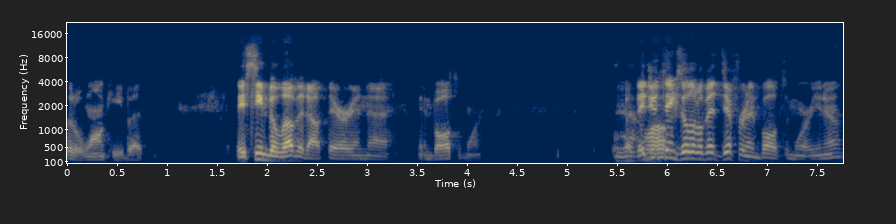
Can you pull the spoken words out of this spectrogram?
little wonky, but they seem to love it out there in uh, in Baltimore. Yeah, they well, do things a little bit different in Baltimore, you know.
